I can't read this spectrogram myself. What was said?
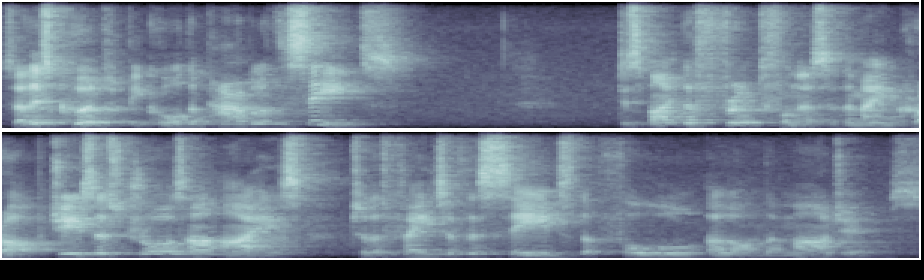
So this could be called the parable of the seeds. Despite the fruitfulness of the main crop, Jesus draws our eyes to the fate of the seeds that fall along the margins,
